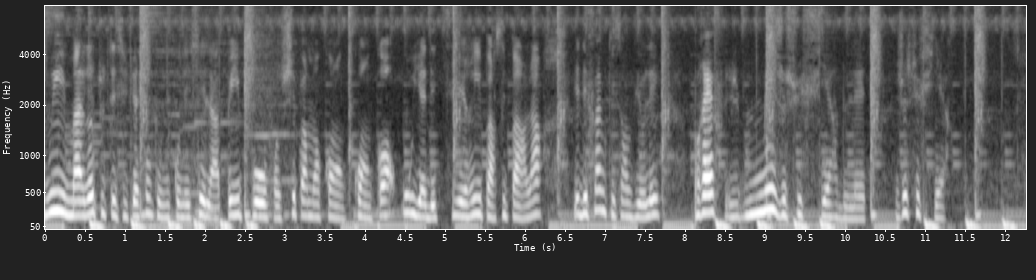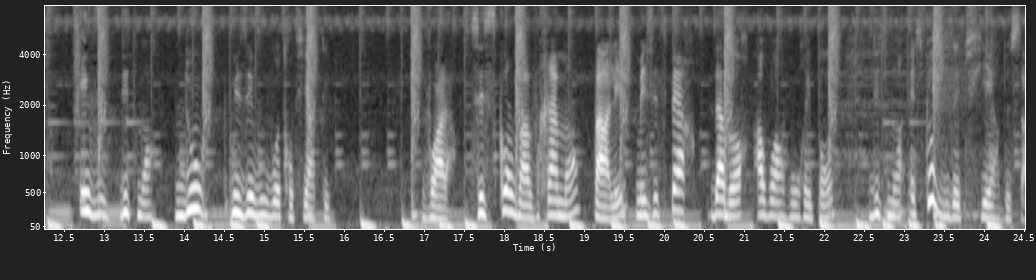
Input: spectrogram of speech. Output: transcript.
Oui, malgré toutes les situations que vous connaissez là, pays pauvre, je sais pas moi quoi, quoi encore, où il y a des tueries par-ci par-là, il y a des femmes qui sont violées. Bref, mais je suis fière de l'être. Je suis fière. Et vous, dites-moi, d'où puisez-vous votre fierté? Voilà, c'est ce qu'on va vraiment parler, mais j'espère d'abord avoir vos réponses. Dites-moi, est-ce que vous êtes fier de ça?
